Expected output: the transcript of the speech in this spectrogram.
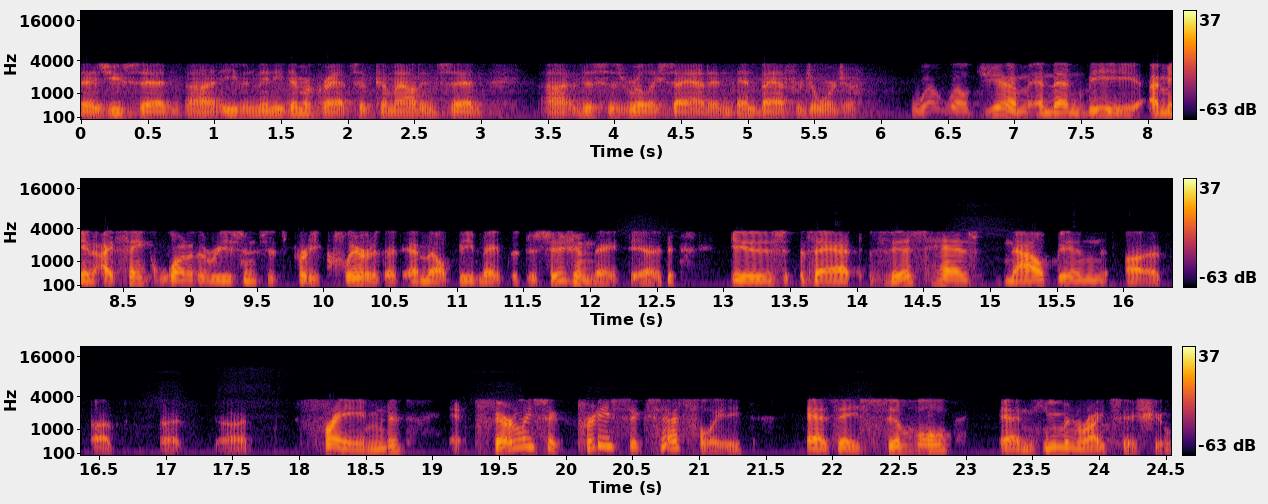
as you said, uh, even many Democrats have come out and said uh, this is really sad and, and bad for Georgia. Well, well, Jim, and then Bee. I mean, I think one of the reasons it's pretty clear that MLB made the decision they did is that this has now been uh, uh, uh, uh framed fairly pretty successfully as a civil and human rights issue.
